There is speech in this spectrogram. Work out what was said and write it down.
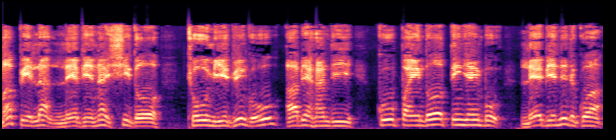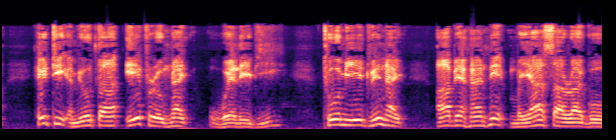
မဗ္ပေလလယ်ပြင်၌ရှိသော ထိုမြေတွင်းကို အာဗြဟံသည် ကိုယ်ပိုင်သော သင်္ချိုင်းဘို့ လယ်ပြင်နှင့်တကွ ဟိတ္တိအမျိုးသား ဧဖရုန်၌ဝယ်လေပြီ။ထိုမြေတွင်း၌အာဗြဟံနှင့် မယားစာရာကို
